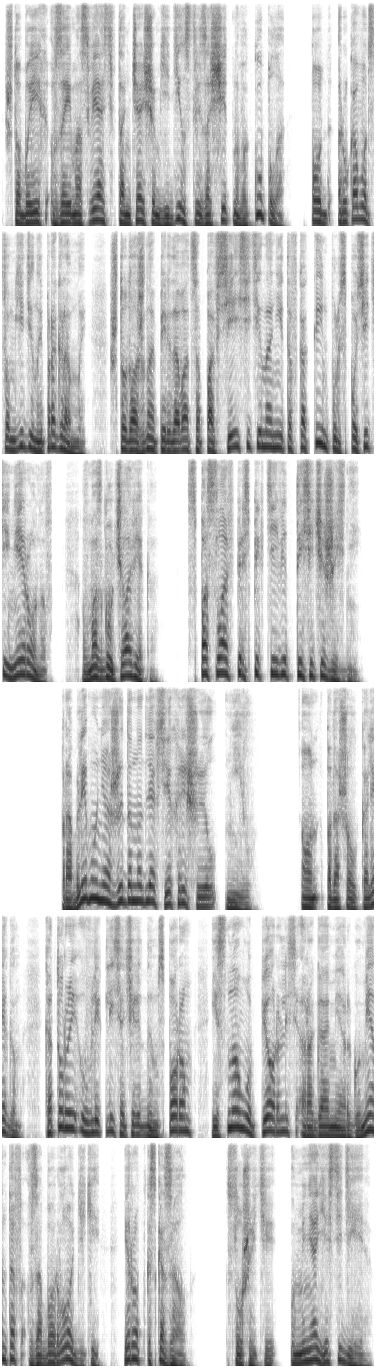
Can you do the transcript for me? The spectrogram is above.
чтобы их взаимосвязь в тончайшем единстве защитного купола под руководством единой программы, что должна передаваться по всей сети нанитов как импульс по сети нейронов в мозгу человека, спасла в перспективе тысячи жизней. Проблему неожиданно для всех решил Нил. Он подошел к коллегам, которые увлеклись очередным спором и снова уперлись рогами аргументов в забор логики, и робко сказал, «Слушайте, у меня есть идея».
